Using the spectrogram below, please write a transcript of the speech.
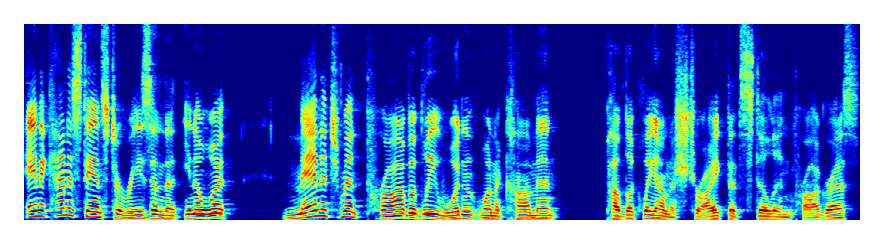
and it kind of stands to reason that you know what, management probably wouldn't want to comment publicly on a strike that's still in progress,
